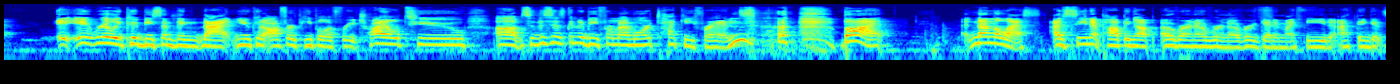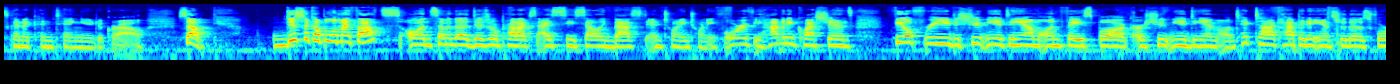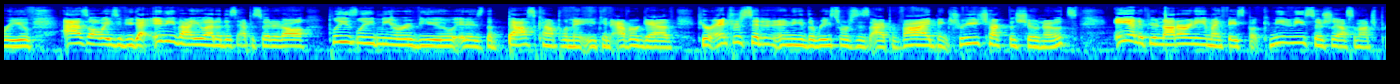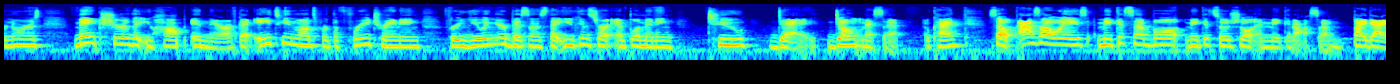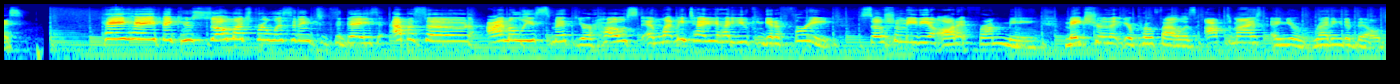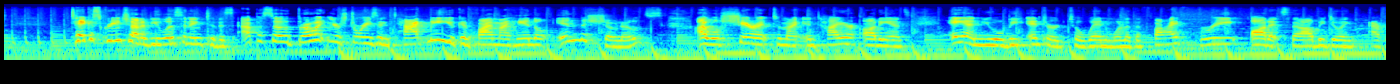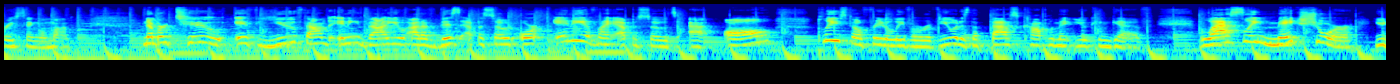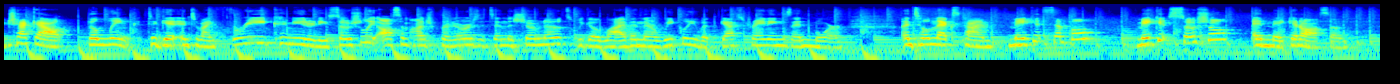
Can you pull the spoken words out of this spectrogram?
it, really could be something that you could offer people a free trial to. Um, so this is going to be for my more techie friends, but nonetheless, I've seen it popping up over and over and over again in my feed. I think it's going to continue to grow. So just a couple of my thoughts on some of the digital products I see selling best in 2024. If you have any questions, feel free to shoot me a DM on Facebook or shoot me a DM on TikTok. Happy to answer those for you. As always, if you got any value out of this episode at all, please leave me a review. It is the best compliment you can ever give. If you're interested in any of the resources I provide, make sure you check the show notes. And if you're not already in my Facebook community, Socially Ausome Entrepreneurs, make sure that you hop in there. I've got 18 months worth of free training for you and your business that you can start implementing today. Don't miss it. Okay. So, as always, make it simple, make it social, and make it awesome. Bye, guys. Hey, hey, thank you so much for listening to today's episode. I'm Alyece Smith, your host, and let me tell you how you can get a free social media audit from me. Make sure that your profile is optimized and you're ready to build. Take a screenshot of you listening to this episode, throw it in your stories, and tag me. You can find my handle in the show notes. I will share it to my entire audience, and you will be entered to win one of the five free audits that I'll be doing every single month. Number two, if you found any value out of this episode or any of my episodes at all, please feel free to leave a review. It is the best compliment you can give. Lastly, make sure you check out the link to get into my free community, Socially Ausome Entrepreneurs. It's in the show notes. We go live in there weekly with guest trainings and more. Until next time, make it simple, make it social, and make it awesome.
